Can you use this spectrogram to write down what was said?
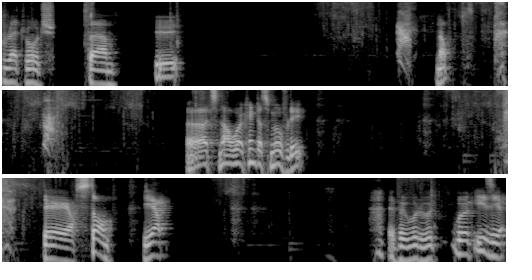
red roach. Bam. Ooh. Nope. Uh, it's not working that smoothly. There, stomp. Yep. If it would, would work easier.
